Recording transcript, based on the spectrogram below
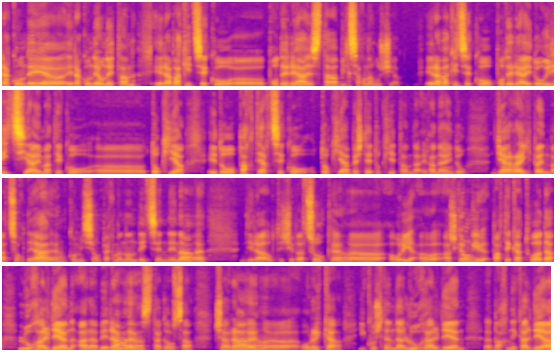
erakonde, uh, erakonde honetan, erabakitzeko uh, poderea ez da biltzar nagusian. Erabakitzeko poderea edo iritzia emateko uh, tokia edo parte hartzeko tokia beste tokietan da. Eran nahi du jarraipen batzordea, eh, komision permanent deitzen dena, eh, dira autetxe batzuk, eh, hori uh, aske ongi partekatua da lurraldean arabera, eh, ez da gauza txara, eh, horreka ikusten da lurraldean uh, barnekaldea,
